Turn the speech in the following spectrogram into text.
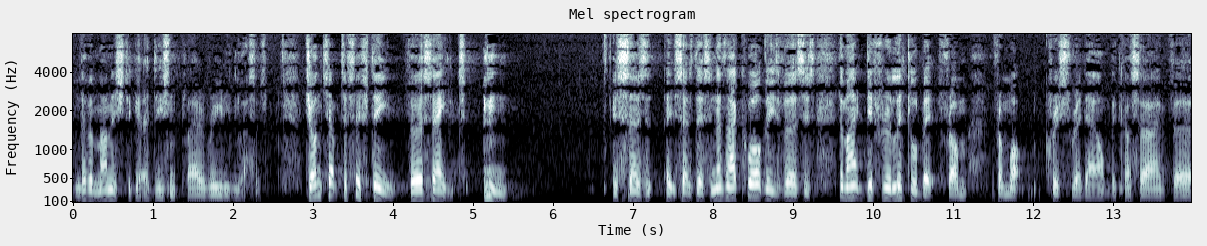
I've never managed to get a decent pair of reading glasses. John chapter 15, verse 8. it says, it says this, and as I quote these verses, they might differ a little bit from, from what Chris read out because I've, uh,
